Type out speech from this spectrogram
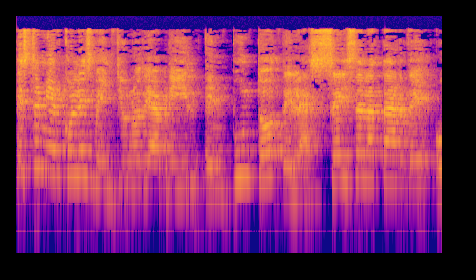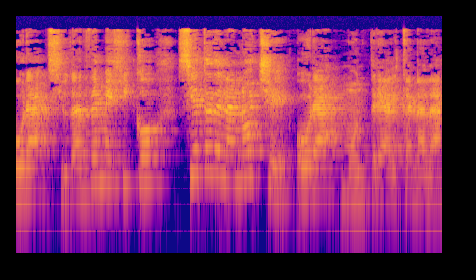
este miércoles 21 de abril en punto de las 6 de la tarde hora Ciudad de México, 7 de la noche hora Montreal, Canadá,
